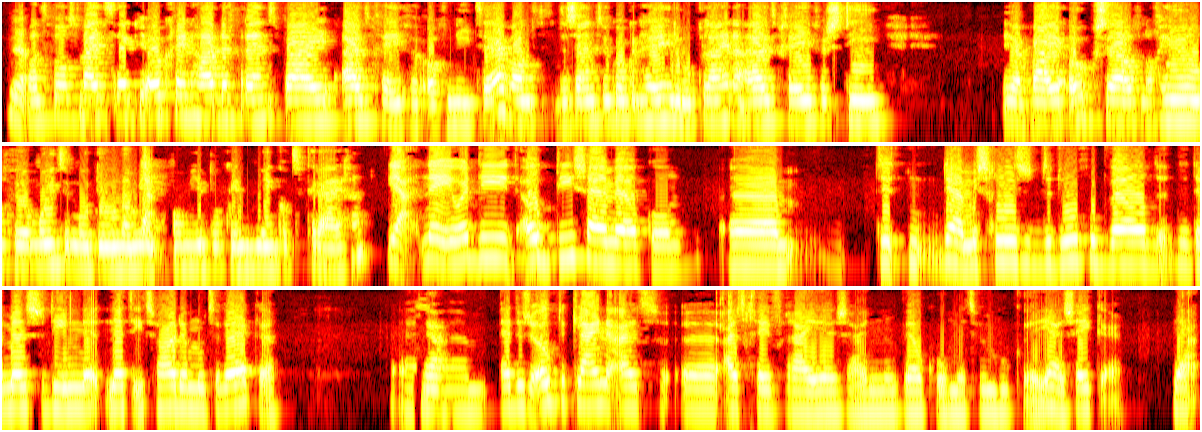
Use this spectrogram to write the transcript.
Ja. Want volgens mij trek je ook geen harde grens bij uitgever of niet. Hè? Want er zijn natuurlijk ook een heleboel kleine uitgevers die ja, waar je ook zelf nog heel veel moeite moet doen om, ja. je, om je boek in de winkel te krijgen. Ja, nee hoor, die, ook die zijn welkom. Um, dit, ja, misschien is de doelgroep wel de, de mensen die net, net, iets harder moeten werken. Ja. Um, en dus ook de kleine uit, uh, uitgeverijen zijn welkom met hun boeken. Ja, zeker. Ja.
